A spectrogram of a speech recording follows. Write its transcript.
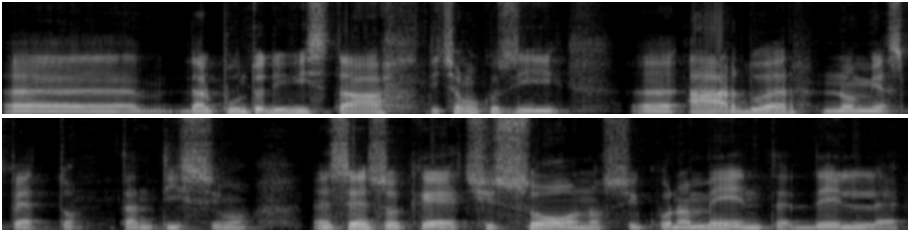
Eh, dal punto di vista, diciamo così, eh, hardware non mi aspetto tantissimo, nel senso che ci sono sicuramente delle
